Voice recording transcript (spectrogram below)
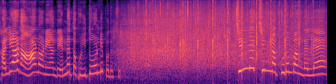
கல்யாணம் ஆனோனே அந்த எண்ணத்தை குழி தோண்டி புதைச்சு. சின்ன சின்ன குடும்பங்களில்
